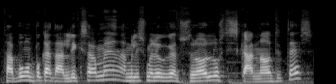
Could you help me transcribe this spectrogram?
Θα πούμε πού καταλήξαμε, να μιλήσουμε λίγο για τους ρόλους, τις ικανότητες.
